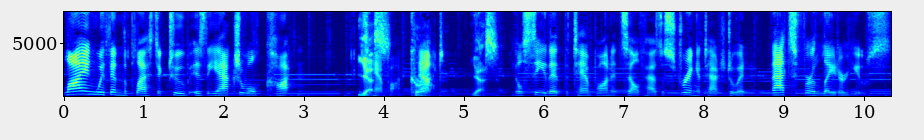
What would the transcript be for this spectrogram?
lying within the plastic tube is the actual cotton. Yes. Tampon. Correct. Yes. You'll see that the tampon itself has a string attached to it. That's for later use.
